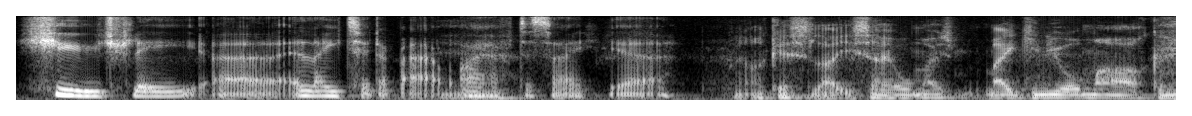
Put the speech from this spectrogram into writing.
hugely uh, elated about. I have to say, yeah. I guess, like you say, almost making your mark. And,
